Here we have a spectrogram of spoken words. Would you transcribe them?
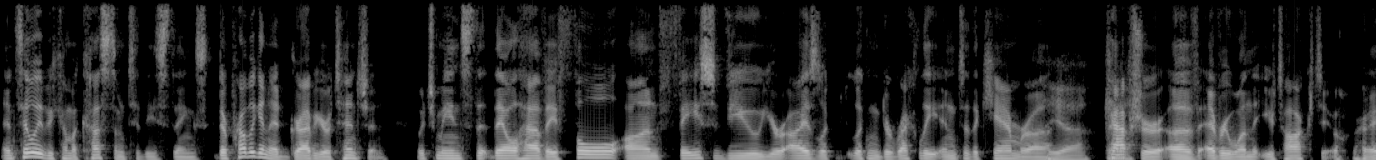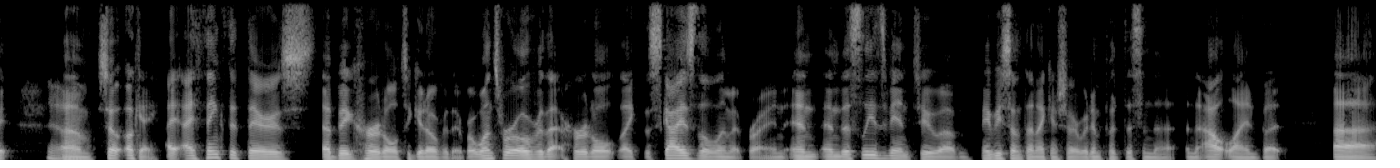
until we become accustomed to these things, they're probably going to grab your attention, which means that they'll have a full on face view, your eyes look looking directly into the camera Yeah. capture of everyone that you talk to, right? Yeah. Um, so okay, I, I think that there's a big hurdle to get over there, but once we're over that hurdle, like the sky's the limit, Brian. And and this leads me into um, maybe something I can share. We didn't put this in the in the outline, but uh,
